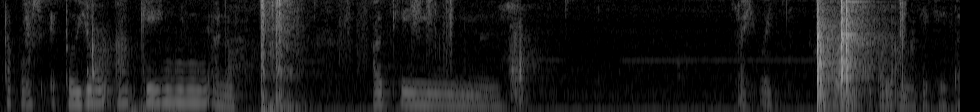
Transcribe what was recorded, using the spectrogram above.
Tapos, ito yung aking, ano, aking, ay, wait, ito pala ang nakikita.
